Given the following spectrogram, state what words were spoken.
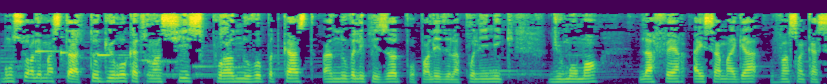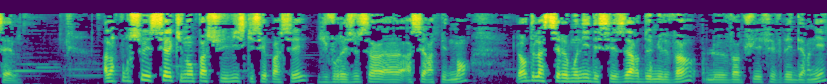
Bonsoir les masters, Toguro86 pour un nouveau podcast, un nouvel épisode pour parler de la polémique du moment, l'affaire Aïssa Maga, Vincent Cassel. Alors pour ceux et celles qui n'ont pas suivi ce qui s'est passé, je vous résume ça euh, assez rapidement. Lors de la cérémonie des Césars 2020, le 28 février dernier,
